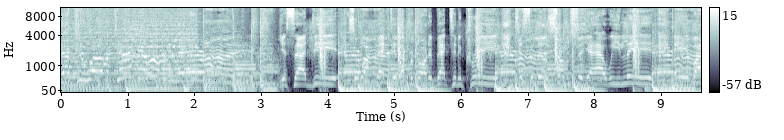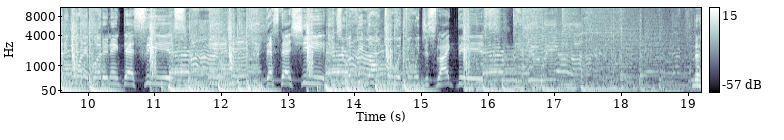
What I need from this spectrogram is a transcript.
that you were a champion in their eyes? Yes, I did. So I packed it up and brought it back to the crib. Just a little something, show you how we live. Everybody want it, but it ain't that serious. hmm That's that shit. So if you gon' do it, do it just like this. 네,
